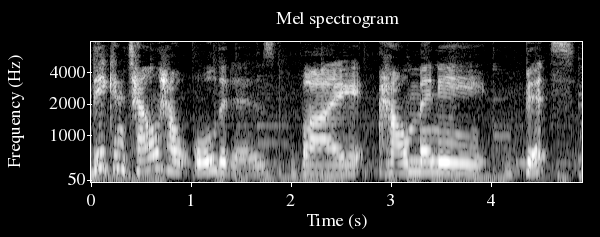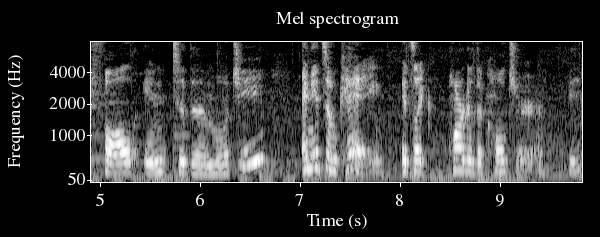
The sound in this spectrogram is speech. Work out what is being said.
they can tell how old it is by how many bits fall into the mochi. And it's okay. It's like part of the culture. Bits?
